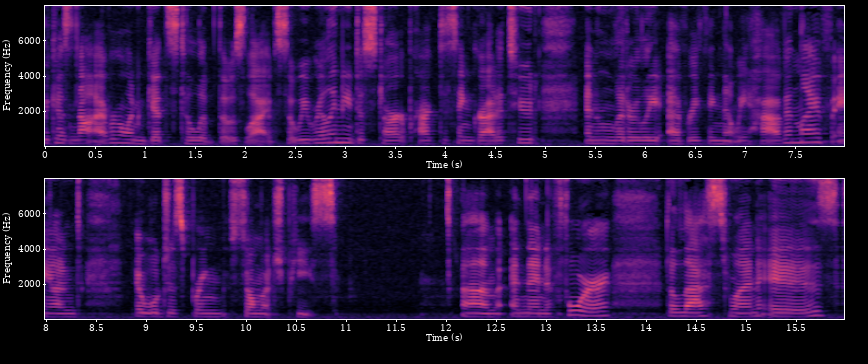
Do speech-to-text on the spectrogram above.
because not everyone gets to live those lives. So we really need to start practicing gratitude in literally everything that we have in life and it will just bring so much peace. Um, and then four the last one is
